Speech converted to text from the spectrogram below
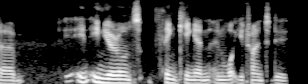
um, in in your own thinking and and what you're trying to do?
